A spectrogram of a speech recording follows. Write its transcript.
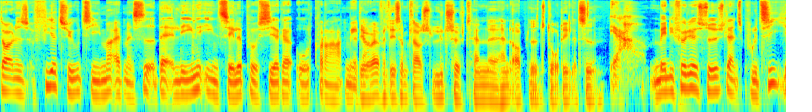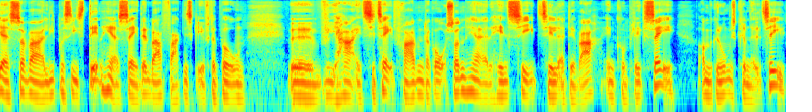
døgnets 24 timer, at man sidder der alene i en celle på cirka 8 kvadratmeter. Ja, det er i hvert fald det, som Claus Lytsøft, han, øh, han oplevede en stor del af tiden. Ja, men ifølge Sydøstlands politi, ja, så var lige præcis den her sag, den var faktisk efter bogen. Øh, vi har et citat fra dem, der går sådan her, at henset til, at det var en kompleks sag om økonomisk kriminalitet,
